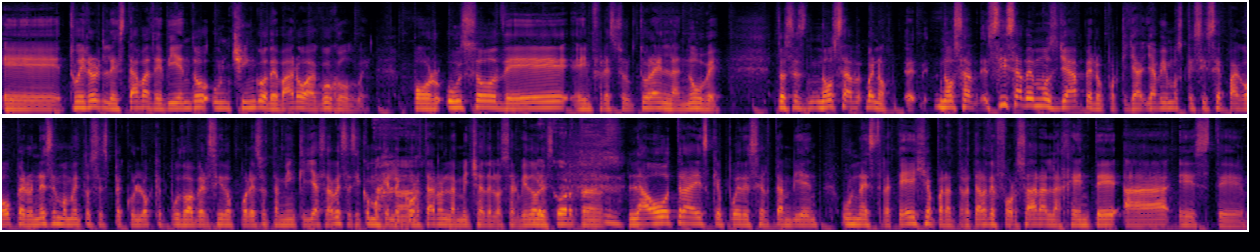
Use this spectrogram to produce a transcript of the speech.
eh, Twitter le estaba debiendo un chingo de varo a Google, güey, por uso de infraestructura en la nube. Entonces, no sabe, bueno, eh, no sabe, sí sabemos ya, pero porque ya, ya vimos que sí se pagó, pero en ese momento se especuló que pudo haber sido por eso también, que ya sabes, así como que le cortaron la mecha de los servidores. cortas. La otra es que puede ser también una estrategia para tratar de forzar a la gente a este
